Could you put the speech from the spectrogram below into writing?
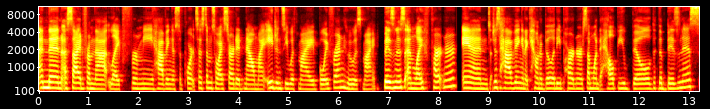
and then aside from that, like for me having a support system, so I started now my agency with my boyfriend, who is my business and life partner, and just having an accountability partner, someone to help you build the business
